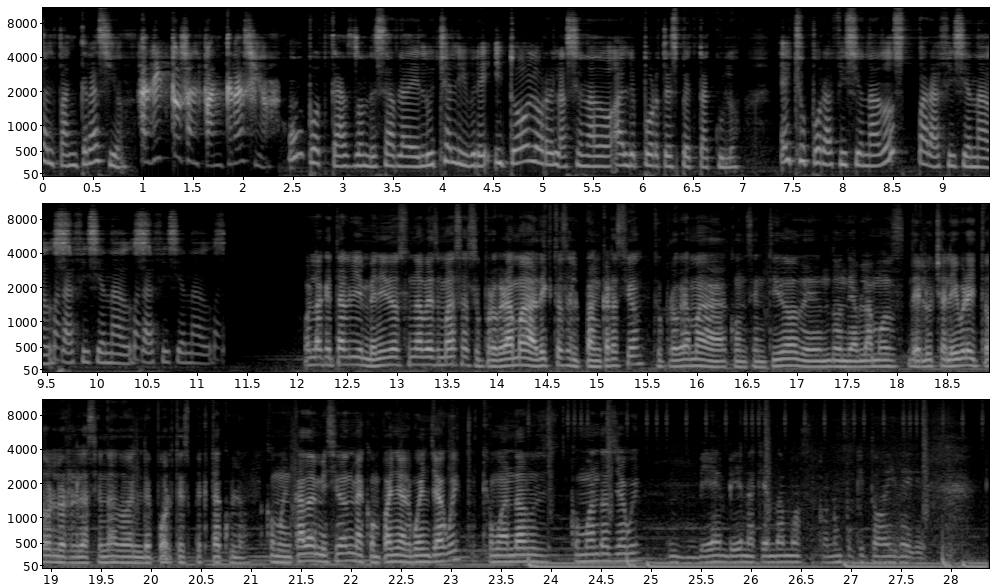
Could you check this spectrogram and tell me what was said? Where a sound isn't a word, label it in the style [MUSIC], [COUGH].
Adictos al Pancracio. Adictos al Pancracio. Un podcast donde se habla de lucha libre y todo lo relacionado al deporte espectáculo. Hecho por aficionados para aficionados. Para aficionados. Para aficionados. Hola, ¿qué tal? Bienvenidos una vez más a su programa Adictos al Pancracio, su programa con sentido de donde hablamos de lucha libre y todo lo relacionado al deporte espectáculo. Como en cada emisión me acompaña el buen Yahweh. ¿Cómo andamos? ¿Cómo andas, Yahweh? Bien, bien, aquí andamos con un poquito ahí de,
